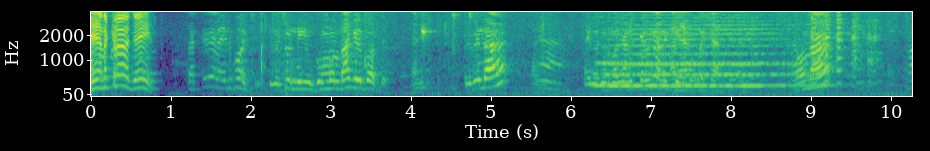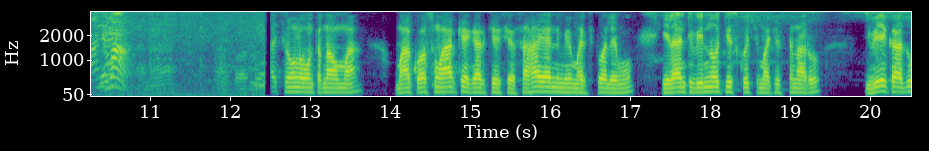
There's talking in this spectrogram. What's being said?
వెనకరా జై. చక్కగా వెళ్ళిపోవచ్చు ఇక చూడు నీ గుమ్మం దాకా వెళ్ళిపోద్ది. వెళ్ళిపోయిందా? ఆశ్రమంలో ఉంటున్నామమ్మా. మా కోసం ఆర్కే గారు చేసే సహాయాన్ని మేము మర్చిపోలేము. ఇలాంటివి ఎన్నో తీసుకొచ్చి మాకు ఇస్తున్నారు. ఇవే కాదు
